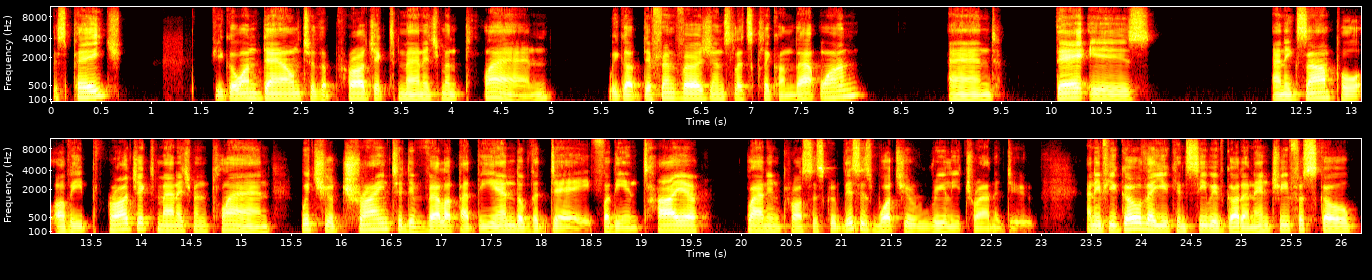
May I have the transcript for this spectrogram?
this page. If you go on down to the project management plan, we got different versions. Let's click on that one. And there is an example of a project management plan which you're trying to develop at the end of the day for the entire planning process group. This is what you're really trying to do. And if you go there, you can see we've got an entry for scope,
